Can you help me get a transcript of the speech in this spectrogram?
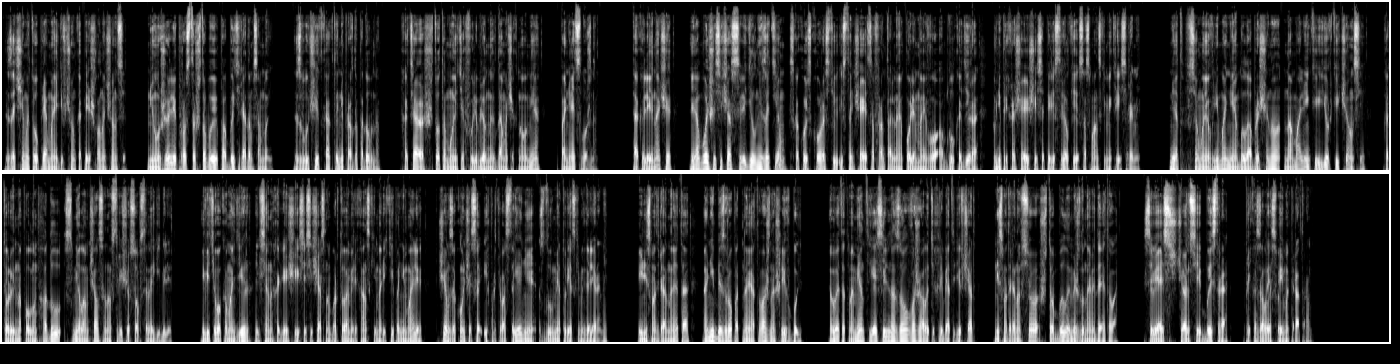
Зачем эта упрямая девчонка перешла на Чонси? Неужели просто чтобы побыть рядом со мной? Звучит как-то неправдоподобно. Хотя что там у этих влюбленных дамочек на уме, понять сложно. Так или иначе, я больше сейчас следил не за тем, с какой скоростью истончается фронтальное поле моего Абдул-Кадира в непрекращающейся перестрелке с османскими крейсерами. Нет, все мое внимание было обращено на маленький юркий Чонси, который на полном ходу смело мчался навстречу собственной гибели. И ведь его командир и все находящиеся сейчас на борту американские моряки понимали, чем закончится их противостояние с двумя турецкими галерами. И несмотря на это, они безропотно и отважно шли в бой. В этот момент я сильно зауважал этих ребят и девчат, несмотря на все, что было между нами до этого. «Связь с Чонси, быстро!» — приказал я своим операторам.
